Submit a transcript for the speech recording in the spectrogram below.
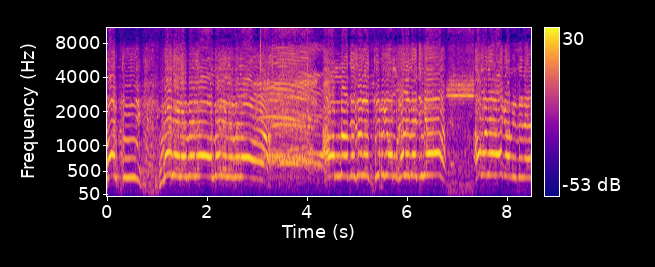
প্রার্থী মেনে নেবে না মেনে নেবে না আমরা দেখুন ত্রিবিক্রম খালেদা জিয়া আমাদের আগামী দিনের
